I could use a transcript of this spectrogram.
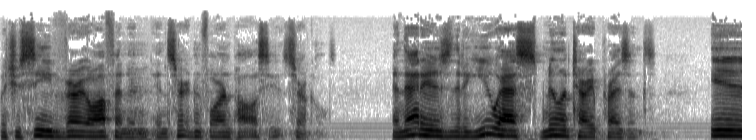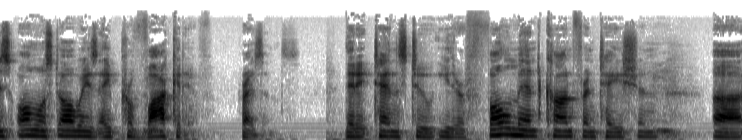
which you see very often in, in certain foreign policy circles? And that is that a U.S. military presence is almost always a provocative presence, that it tends to either foment confrontation uh,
